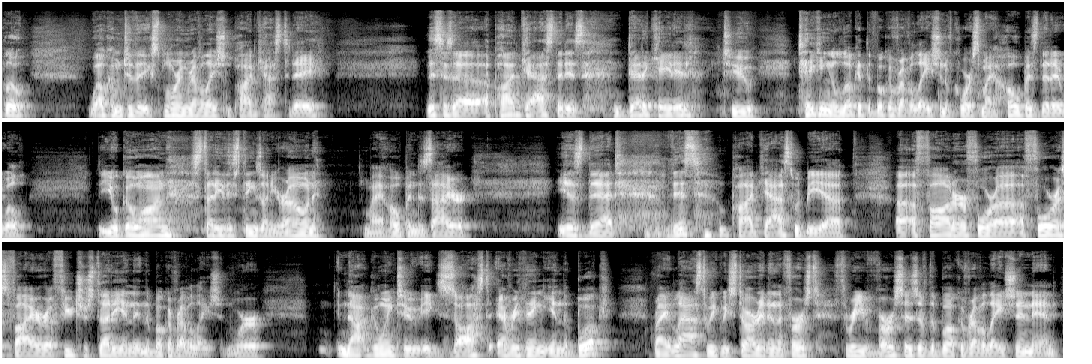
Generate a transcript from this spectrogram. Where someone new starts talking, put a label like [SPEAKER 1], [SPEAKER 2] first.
[SPEAKER 1] Hello, welcome to the Exploring Revelation podcast today. This is a, a, podcast that is dedicated to taking a look at the book of Revelation. Of course, my hope is that it will that you'll go on study these things on your own. My hope and desire is that this podcast would be a, a fodder for a, a, forest fire of future study in, in the book of Revelation. We're not going to exhaust everything in the book right? Last week we started in the first three verses of the book of Revelation, and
